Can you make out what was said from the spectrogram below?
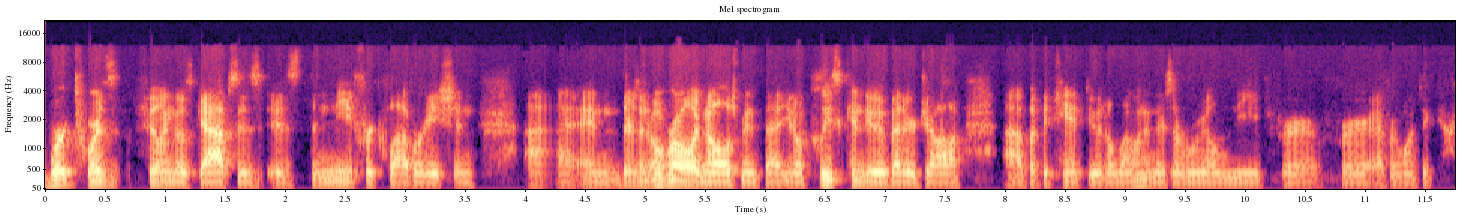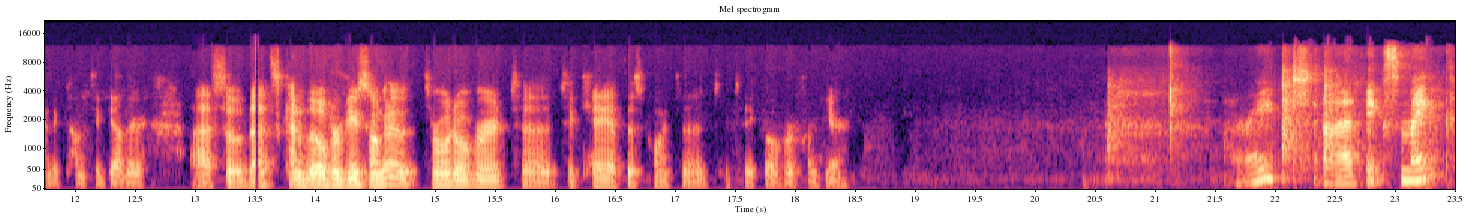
work towards filling those gaps is is the need for collaboration. Uh, and there's an overall acknowledgement that you know police can do a better job, uh, but they can't do it alone. And there's a real need for for everyone to kind of come together. Uh, so that's kind of the overview. So I'm going to throw it over to to Kay at this point to to take over from here. All right, uh, thanks, Mike.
